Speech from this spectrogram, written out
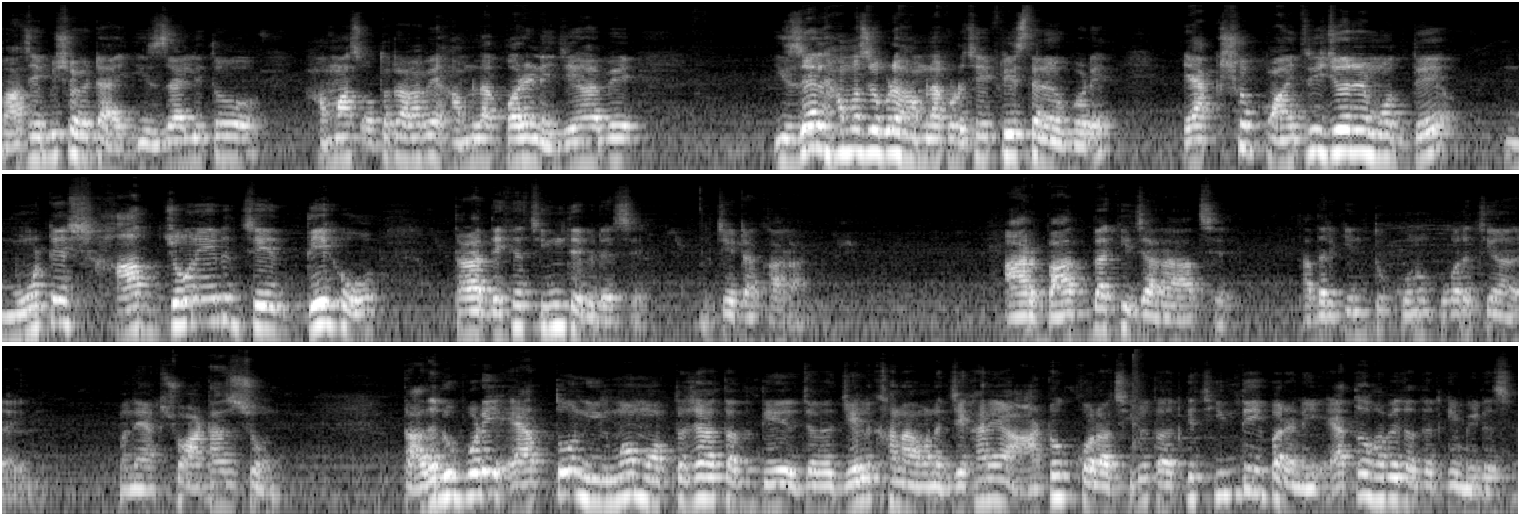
বাজে বিষয় এটা ইসরায়েলি তো হামাস অতটাভাবে হামলা করেনি। যেভাবে ইসরায়েল হামাসের উপরে হামলা করেছে, ফিলিস্তিনের উপরে, একশো পঁয়ত্রিশ জনের মধ্যে মোটে সাতজনের যে দেহ, তারা দেখে চিনতে পেরেছে যেটা কারা। আর বাদ বাকি যারা আছে, তাদের কিন্তু কোনো প্রকারে চেনা যায়নি। মানে একশো আঠাশ জন। তাদের উপরে এত নির্মম অত্যাচার তাদের যাদের জেলখানা মানে যেখানে আটক করা ছিল, তাদেরকে চিনতেই পারেনি, এতভাবে তাদেরকে মেরেছে।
